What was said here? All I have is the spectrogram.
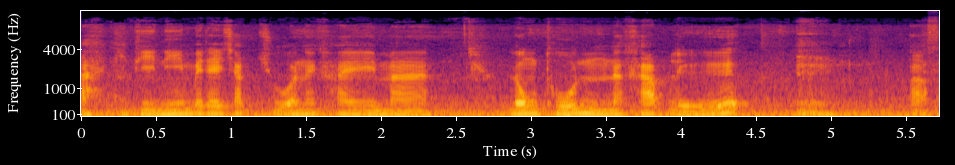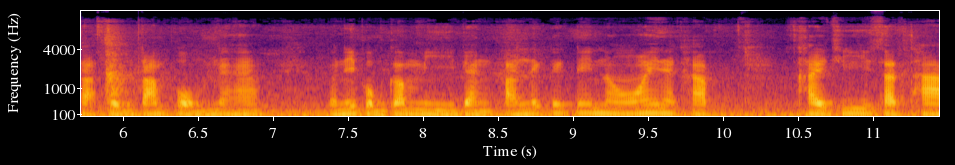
อะ EP นี้ไม่ได้ชักชวนให้ใครมาลงทุนนะครับ หรือสะสมตามผมนะฮะวันนี้ผมก็มีแบ่งปันเล็กๆน้อยๆนะครับ ใครที่ศรัทธา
